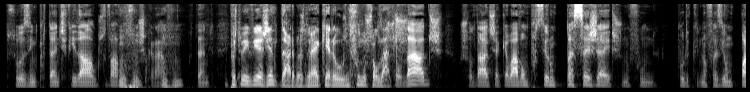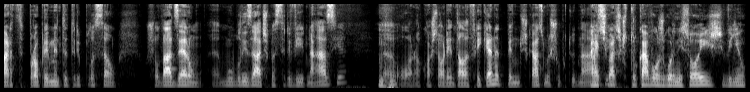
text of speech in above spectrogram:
pessoas importantes, fidalgos, levavam uhum, o seu escravo. Uhum. Portanto, Depois também havia gente de armas, não é? Que eram, no fundo, os soldados. Os soldados, os soldados acabavam por ser um passageiros, no fundo, porque não faziam parte propriamente da tripulação. Os soldados eram uh, mobilizados para servir na Ásia, uhum. uh, ou na costa oriental africana, depende dos casos, mas sobretudo na Ásia. Ah, estes barcos trocavam as guarnições, vinham,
